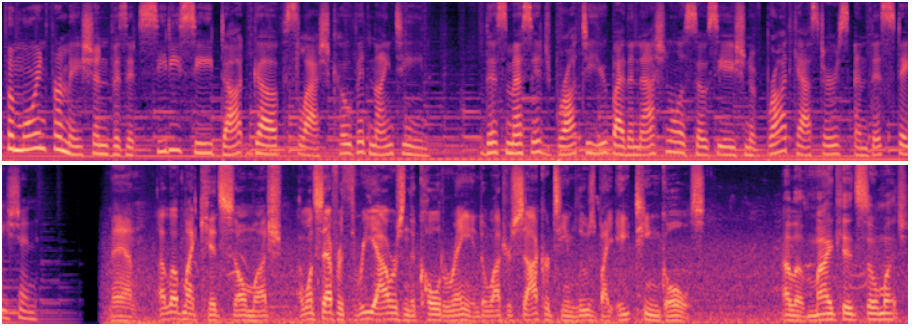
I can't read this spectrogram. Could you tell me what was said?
For more information, visit cdc.gov slash COVID-19. This message brought to you by the National Association of Broadcasters and this station. Man, I love my kids so much. I once sat for three hours in the cold rain to watch her soccer team lose by 18 goals. I love my kids so much,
